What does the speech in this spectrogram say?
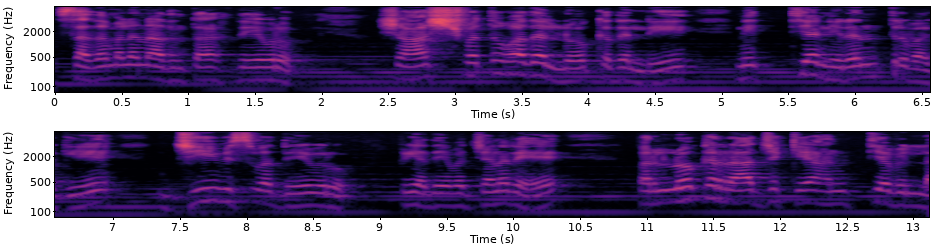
ಸದಮಲನಾದಂತಹ ದೇವರು. ಶಾಶ್ವತವಾದ ಲೋಕದಲ್ಲಿ ನಿತ್ಯ ನಿರಂತರವಾಗಿ ಜೀವಿಸುವ ದೇವರು. ಪ್ರಿಯ ದೇವ ಜನರೇ, ಪರಲೋಕ ರಾಜ್ಯಕ್ಕೆ ಅಂತ್ಯವಿಲ್ಲ.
